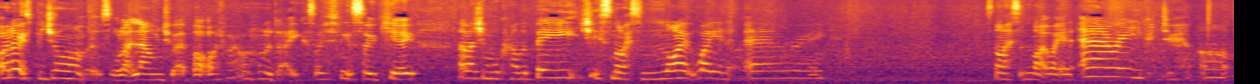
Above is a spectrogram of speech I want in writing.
I know it's pyjamas or like loungewear, but I'd wear it on holiday because I just think it's so cute. Imagine walking around the beach. It's nice and lightweight and airy. It's nice and lightweight and airy. You can do it up.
